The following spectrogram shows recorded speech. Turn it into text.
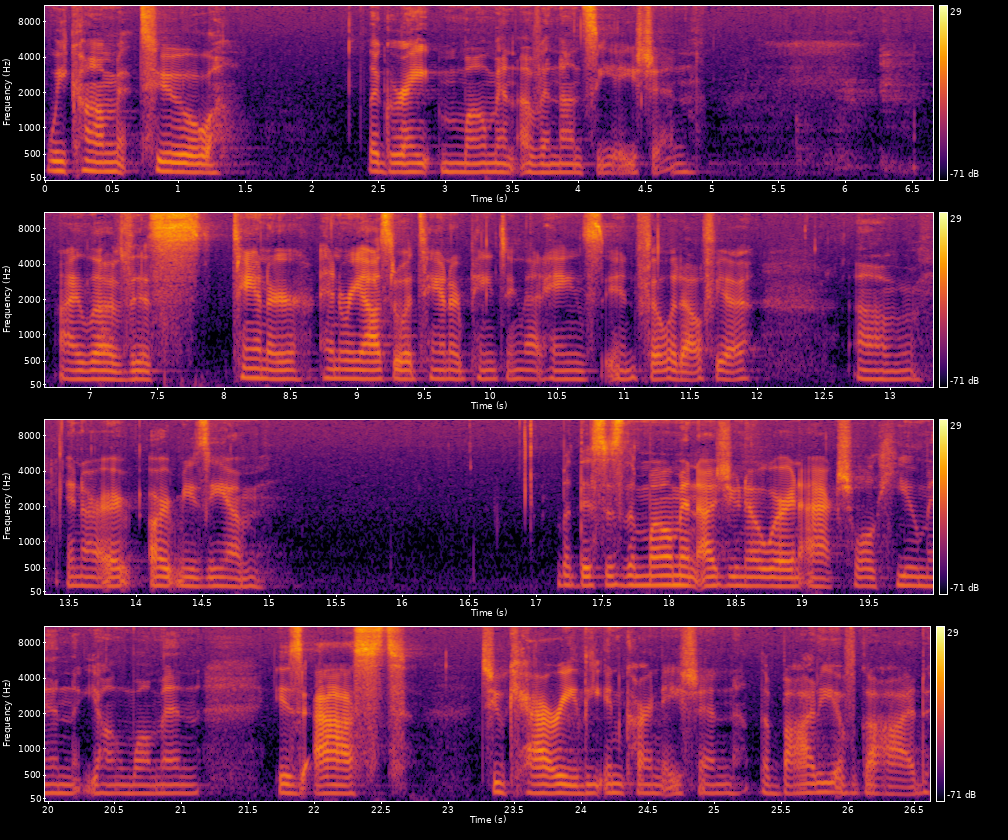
we come to the great moment of Annunciation. I love this Tanner, Henry Ossawa Tanner painting that hangs in Philadelphia um, in our art museum. But this is the moment, as you know, where an actual human young woman is asked to carry the incarnation, the body of God,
